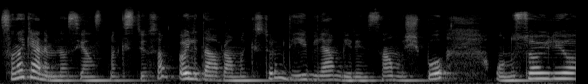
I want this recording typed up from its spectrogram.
Sana kendimi nasıl yansıtmak istiyorsam öyle davranmak istiyorum diyebilen bir insanmış bu. Onu söylüyor.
